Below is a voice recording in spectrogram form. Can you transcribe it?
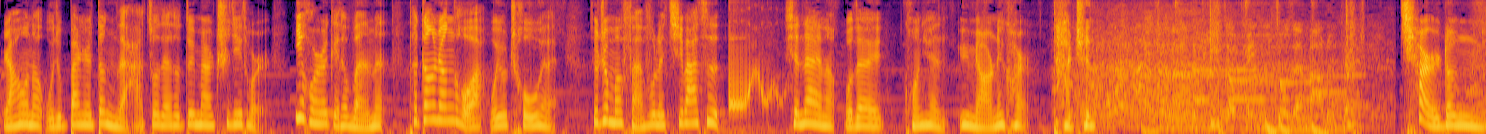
然后呢我就搬着凳子啊坐在他对面吃鸡腿，一会儿给他闻闻，他刚张口啊我又抽回来，就这么反复了七八次。现在呢我在狂犬疫苗那块打针，欠儿灯。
